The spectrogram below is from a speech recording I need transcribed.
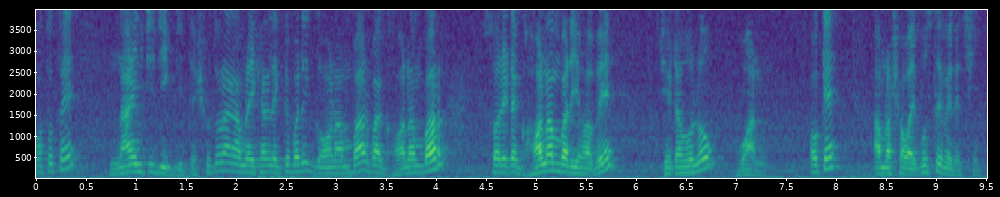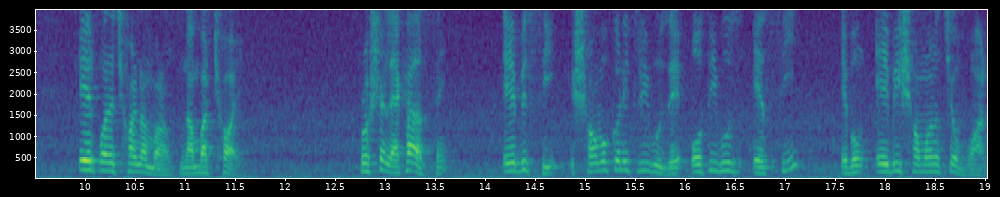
কততে? নাইনটি ডিগ্রিতে। সুতরাং আমরা এখানে লিখতে পারি গ নাম্বার বা ঘ নাম্বার। সরি, এটা ঘ নাম্বারই হবে, যেটা হলো ওয়ান ওকে আমরা সবাই বুঝতে পেরেছি। এরপরে ছয় নাম্বার নাম্বার ছয়। প্রশ্নে লেখা আছে এবিসি সমকোণী ত্রিভুজে অতিভুজ এসি এবং এবি সমান হচ্ছে ওয়ান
